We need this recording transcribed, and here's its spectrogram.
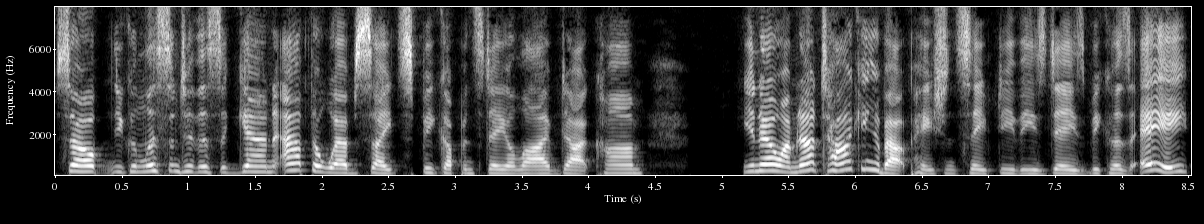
So you can listen to this again at the website speakupandstayalive.com. You know, I'm not talking about patient safety these days because A,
